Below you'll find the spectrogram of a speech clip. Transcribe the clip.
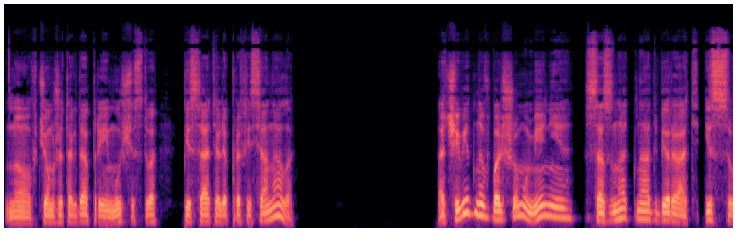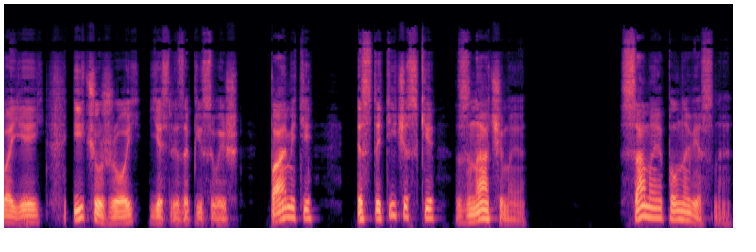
Но в чем же тогда преимущество писателя-профессионала? очевидно, в большом умении сознательно отбирать из своей и чужой, если записываешь, памяти эстетически значимое, самое полновесное.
